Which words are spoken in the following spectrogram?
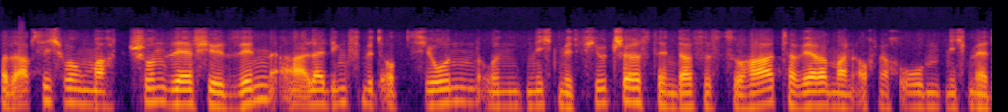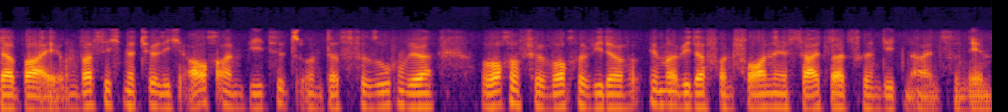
Also Absicherung macht schon sehr viel Sinn, allerdings mit Optionen und nicht mit Futures, denn das ist zu hart. Da wäre man auch nach oben nicht mehr dabei. Und was sich natürlich auch anbietet, und das versuchen wir Woche für Woche wieder, immer wieder von vorne, ist Seitwärtsrenditen einzunehmen.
